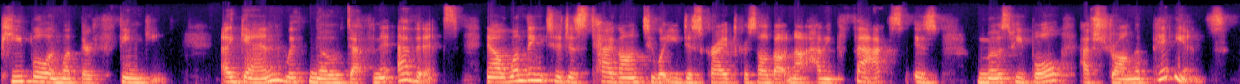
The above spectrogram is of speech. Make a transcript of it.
people and what they're thinking again with no definite evidence. Now, one thing to just tag on to what you described, Kryssel, about not having facts is most people have strong opinions,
